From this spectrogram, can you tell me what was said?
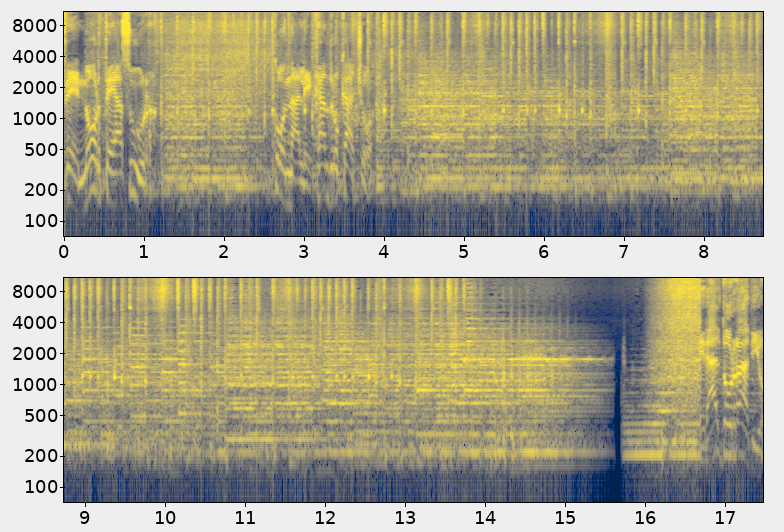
De norte a sur. Con Alejandro Cacho. Radio,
